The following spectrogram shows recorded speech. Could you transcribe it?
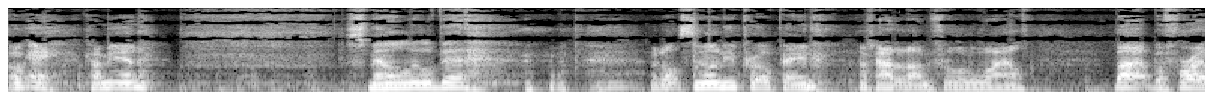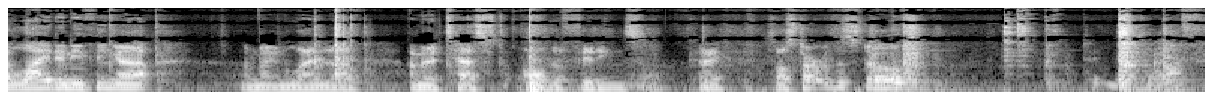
Okay, come in, smell a little bit. I don't smell any propane. I've had it on for a little while. But before I light anything up, I'm not gonna light it up, I'm gonna test all the fittings, okay? So I'll start with the stove. Take this off.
